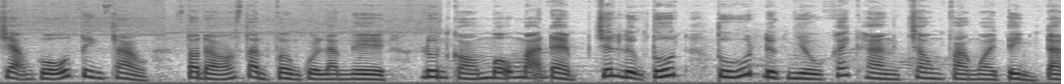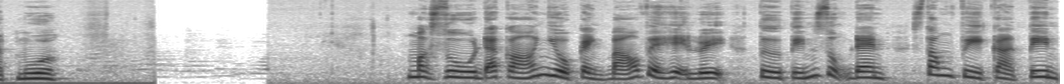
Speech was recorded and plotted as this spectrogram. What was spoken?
chạm gỗ tinh xảo. Do đó, sản phẩm của làng nghề luôn có mẫu mã đẹp, chất lượng tốt, thu hút được nhiều khách hàng trong và ngoài tỉnh đặt mua. Mặc dù đã có nhiều cảnh báo về hệ lụy từ tín dụng đen, song vì cả tin,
